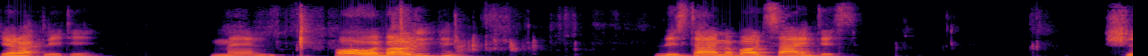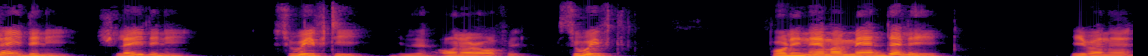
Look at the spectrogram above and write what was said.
Heracliti. Man, oh, about this time about scientists. Schleideni, Schleideni, Swifty, in honor of Swift, Polynema Mendeli, even uh,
